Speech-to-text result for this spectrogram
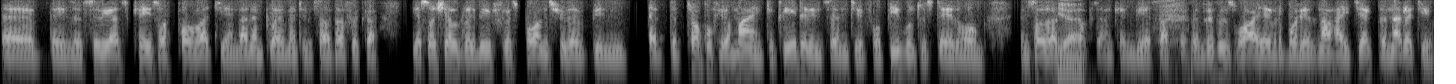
uh, there is a serious case of poverty and unemployment in South Africa? Your social relief response should have been at the top of your mind to create an incentive for people to stay at home and so that yeah. the lockdown can be a success. And this is why everybody has now hijacked the narrative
